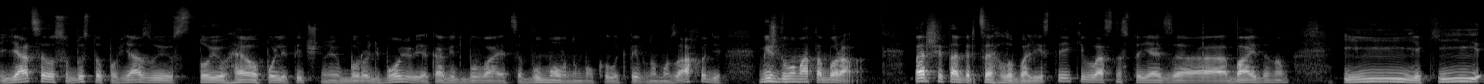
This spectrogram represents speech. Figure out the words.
я це особисто пов'язую з тою геополітичною боротьбою, яка відбувається в умовному колективному заході між двома таборами. Перший табір це глобалісти, які власне стоять за Байденом, і які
